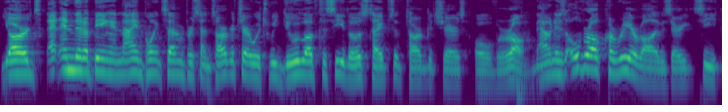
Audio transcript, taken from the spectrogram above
yards. That ended up being a 9.7% target share, which we do love to see those types of target shares overall. Now, in his overall career while he was there, you can see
